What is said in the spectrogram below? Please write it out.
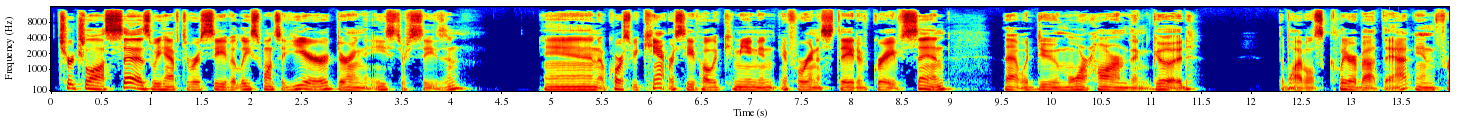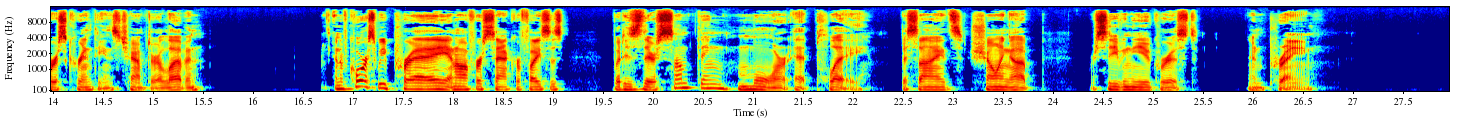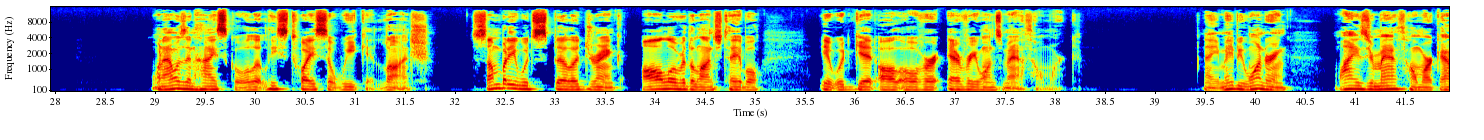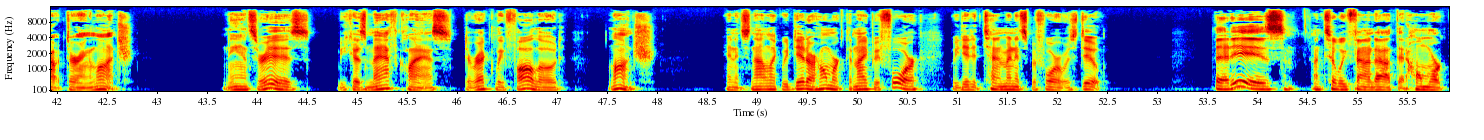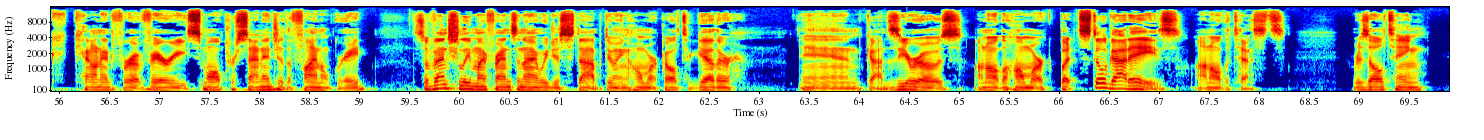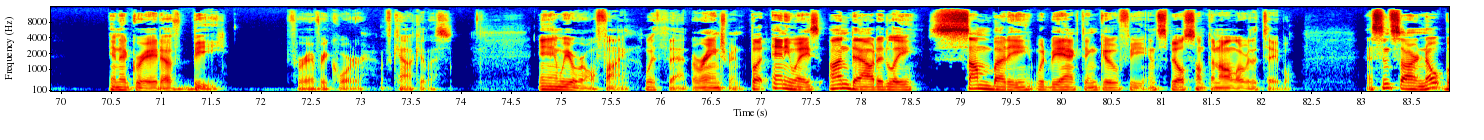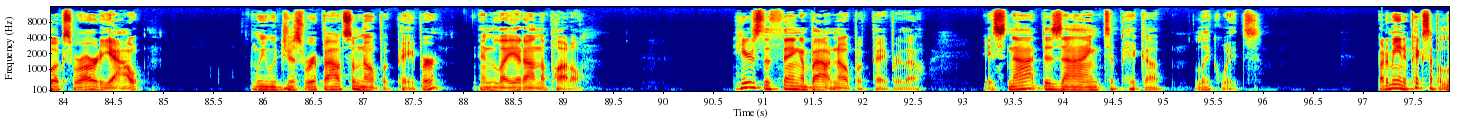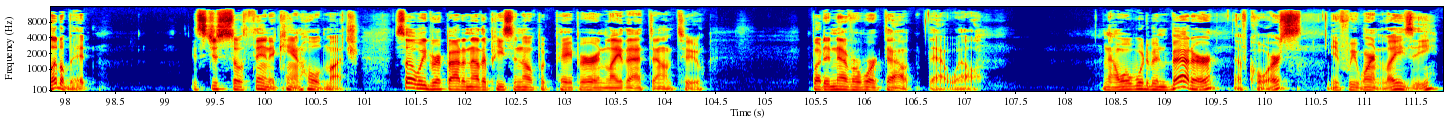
Church law says we have to receive at least once a year during the Easter season, and of course, we can't receive Holy Communion if we're in a state of grave sin. That would do more harm than good. The Bible's clear about that in 1 Corinthians chapter 11. And of course, we pray and offer sacrifices, but is there something more at play besides showing up, receiving the Eucharist, and praying? When I was in high school, at least twice a week at lunch, somebody would spill a drink all over the lunch table, it would get all over everyone's math homework. Now you may be wondering, why is your math homework out during lunch? And the answer is because math class directly followed lunch. And it's not like we did our homework the night before, we did it 10 minutes before it was due. That is, until we found out that homework counted for a very small percentage of the final grade. So eventually, my friends and I, we just stopped doing homework altogether and got zeros on all the homework, but still got A's on all the tests, resulting in a grade of B for every quarter of calculus. And we were all fine with that arrangement. But, anyways, undoubtedly, somebody would be acting goofy and spill something all over the table. And since our notebooks were already out, we would just rip out some notebook paper and lay it on the puddle Here's the thing about notebook paper, though it's not designed to pick up liquids. But I mean, it picks up a little bit. It's just so thin it can't hold much. So we'd rip out another piece of notebook paper and lay that down too. But it never worked out that well. Now, what would have been better, of course, if we weren't lazy,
